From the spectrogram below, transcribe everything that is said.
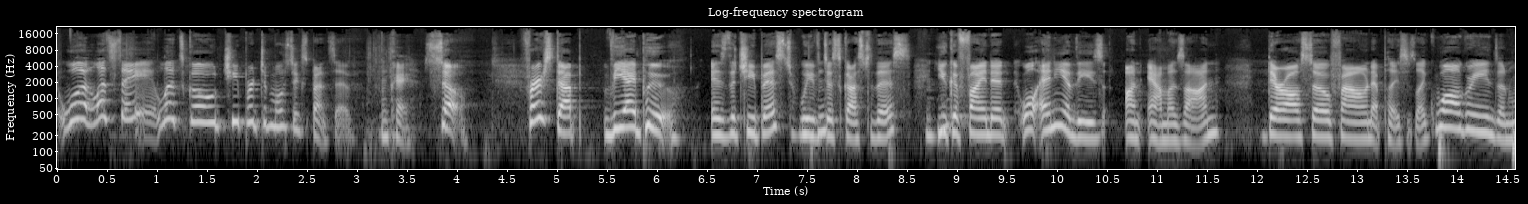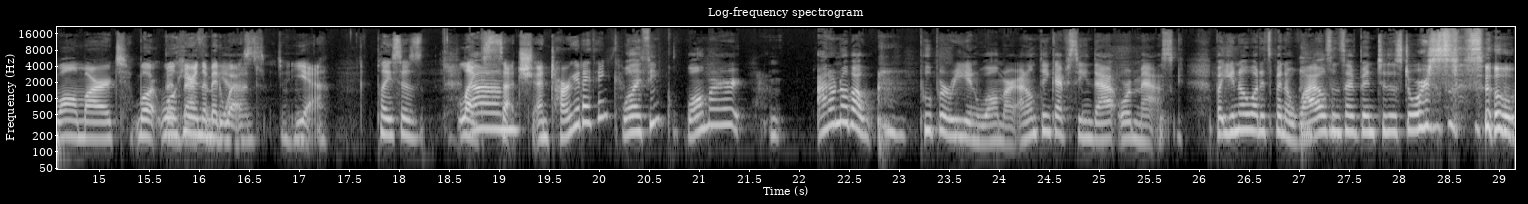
Well, let's say, let's go cheaper to most expensive. Okay. So, first up, VIP is the cheapest. We've discussed this. You could find it, well, any of these on Amazon. They're also found at places like Walgreens and Walmart. Well, well here in the Midwest. Yeah. Places like Um, such. And Target, I think. Well, I think Walmart. I don't know about Poo-Pourri in Walmart. I don't think I've seen that or mask. But you know what? It's been a while since I've been to the stores, so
